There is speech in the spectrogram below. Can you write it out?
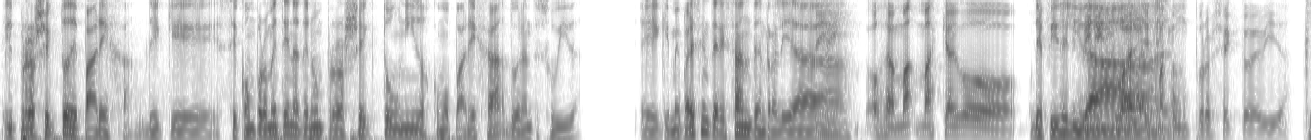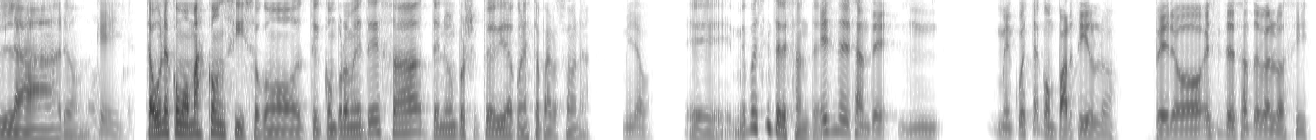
el proyecto de pareja. De que se comprometen a tener un proyecto unidos como pareja durante su vida. Eh, que me parece interesante en realidad. Sí, o sea, má- más, que algo De fidelidad. es más como un proyecto de vida. Claro. Ok. Está bueno, es como más conciso, como te comprometes a tener un proyecto de vida con esta persona. Mira vos. Eh, me parece interesante. Es interesante. Mm, Me cuesta compartirlo, pero es interesante verlo así.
